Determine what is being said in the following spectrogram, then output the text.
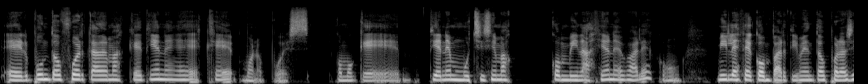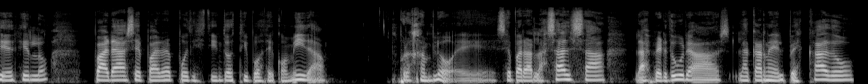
El punto fuerte además que tienen es que, bueno, pues como que tienen muchísimas combinaciones, ¿vale? Con miles de compartimentos, por así decirlo, para separar pues distintos tipos de comida por ejemplo, eh, separar la salsa, las verduras, la carne del pescado,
